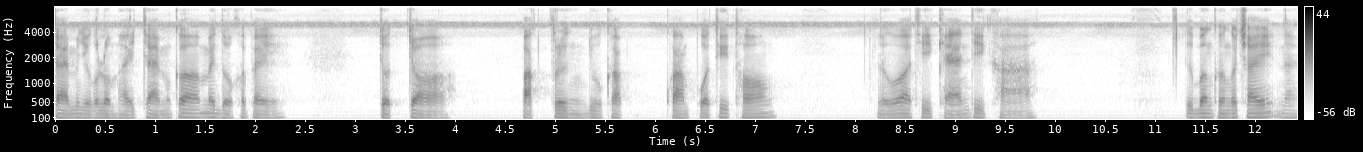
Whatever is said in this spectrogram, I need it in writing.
ใจมันอยู่กับลมหายใจมันก็ไม่โดดเข้าไปจดจ่อปักตรึงอยู่กับความปวดที่ท้อง หรือว่าที่แขนที่ขา หรือบางคนก็ใช้นะ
